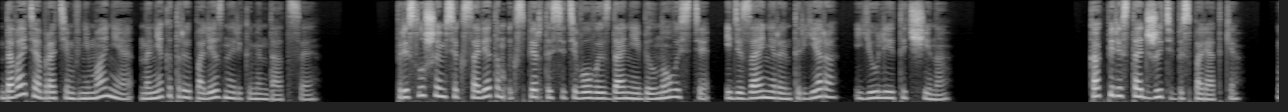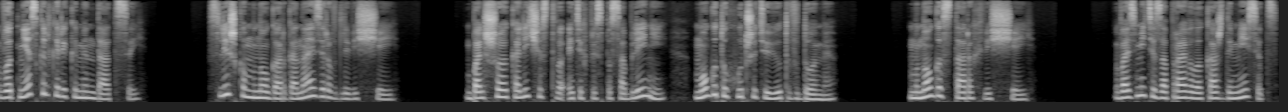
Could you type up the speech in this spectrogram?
Давайте обратим внимание на некоторые полезные рекомендации. Прислушаемся к советам эксперта сетевого издания «Белновости» и дизайнера интерьера Юлии Тычина. Как перестать жить в беспорядке? Вот несколько рекомендаций. Слишком много органайзеров для вещей. Большое количество этих приспособлений могут ухудшить уют в доме. Много старых вещей. Возьмите за правило каждый месяц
